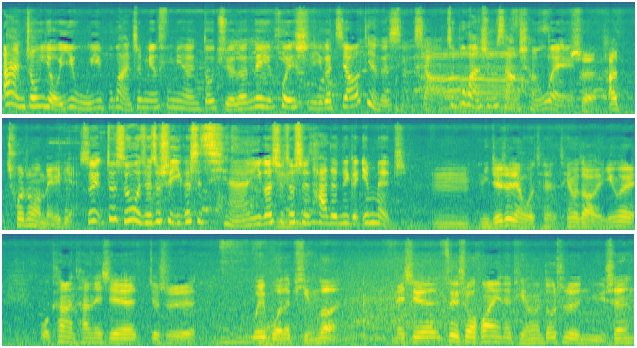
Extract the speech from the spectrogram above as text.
暗中有意无意，不管正面负面，都觉得那会是一个焦点的形象，啊。就不管是不是想成为。是他戳中了每个点。所以对，所以我觉得就是一个是钱，一个是就是他的那个 image。嗯，你觉得这点我挺挺有道理，因为我看了他那些就是微博的评论，那些最受欢迎的评论都是女生，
